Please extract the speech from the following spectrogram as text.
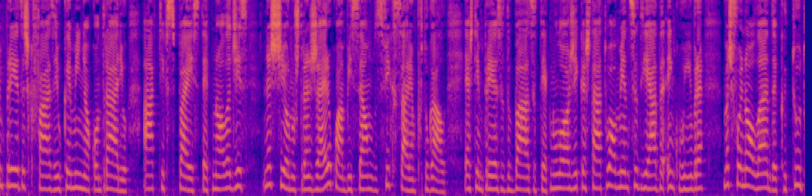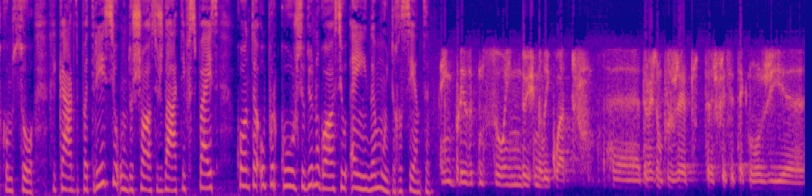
Empresas que fazem o caminho ao contrário. A Active Space Technologies nasceu no estrangeiro com a ambição de se fixar em Portugal. Esta empresa de base tecnológica está atualmente sediada em Coimbra, mas foi na Holanda que tudo começou. Ricardo Patrício, um dos sócios da Active Space, conta o percurso de um negócio ainda muito recente. A empresa começou em 2004 eh, através de um projeto de transferência de tecnologia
